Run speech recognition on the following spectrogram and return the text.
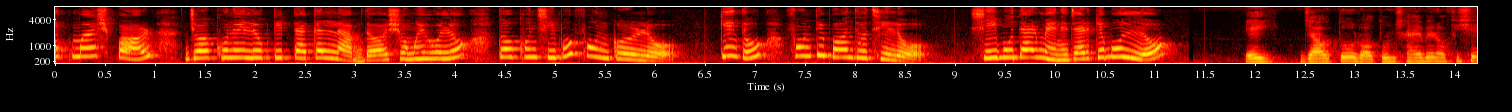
এক মাস পর যখন ওই লোকটির টাকার লাভ দেওয়ার সময় হলো, তখন শিবু ফোন করল। কিন্তু ফোনটি বন্ধ ছিল। শিবু তার ম্যানেজারকে বলল এই যাও তো রতন সাহেবের অফিসে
